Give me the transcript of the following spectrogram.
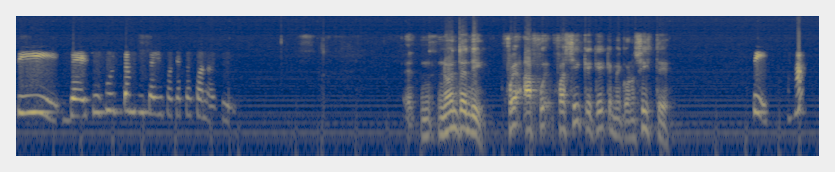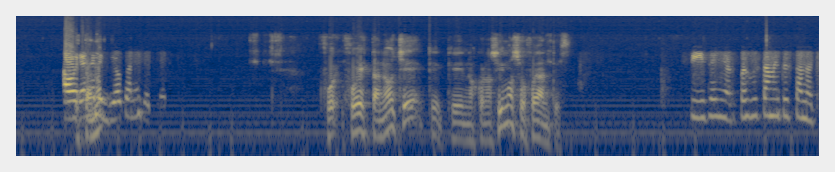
Sí, de hecho justamente ahí fue que te conocí. Eh, no entendí. ¿Fue, ah, fue, fue así que, que, que me conociste? Sí, ajá. Ahora me no- envió con texto. ¿Fue, fue esta noche que, que nos conocimos o fue antes? Sí, señor, fue justamente esta noche.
